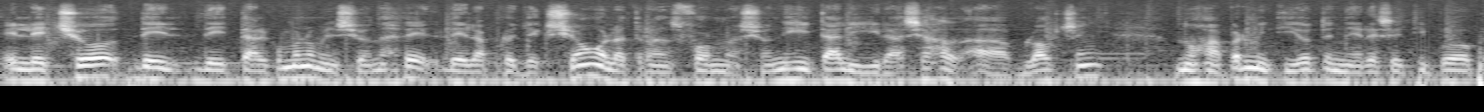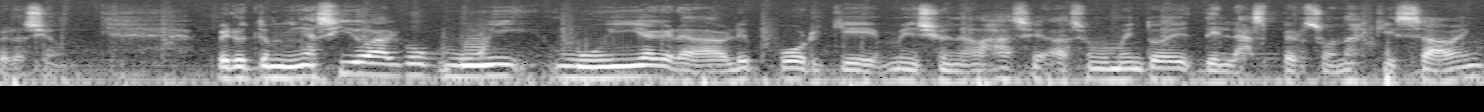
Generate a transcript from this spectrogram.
el hecho de, tal como lo mencionas, de, la proyección o la transformación digital y gracias a, blockchain nos ha permitido tener ese tipo de operación. Pero también ha sido algo muy, muy agradable porque mencionabas hace, hace un momento de, las personas que saben,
